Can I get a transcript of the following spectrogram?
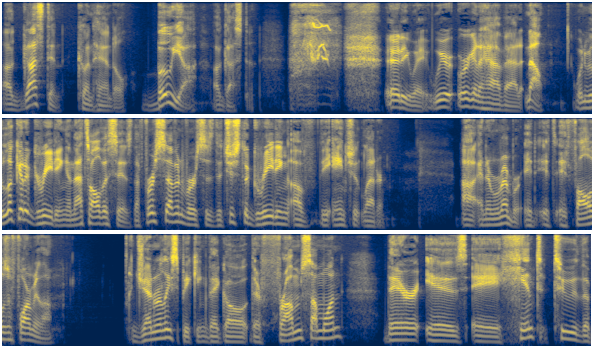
Augustine couldn't handle. Booyah, Augustine. anyway, we're we're gonna have at it now. When we look at a greeting, and that's all this is, the first seven verses, that's just the greeting of the ancient letter. Uh, and then remember, it, it it follows a formula. Generally speaking, they go they're from someone. There is a hint to the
